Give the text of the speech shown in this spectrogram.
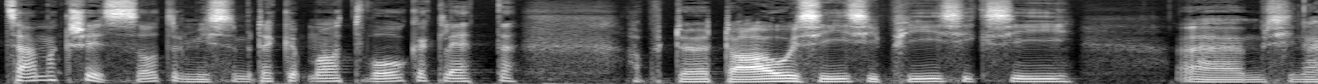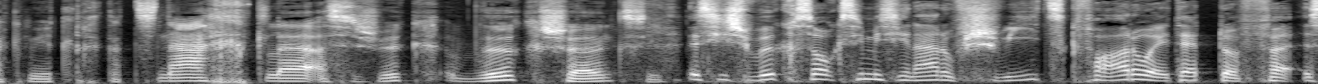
zusammengeschissen, oder? Müssen wir dann mal die Wogen glätten. Aber dort alles easy peasy gewesen. Äh, wir sind dann gemütlich zu nächteln. Also es war wirklich, wirklich schön. Gewesen. Es war wirklich so, gewesen, wir sind dann auf die Schweiz gefahren und dort dürfen ein,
